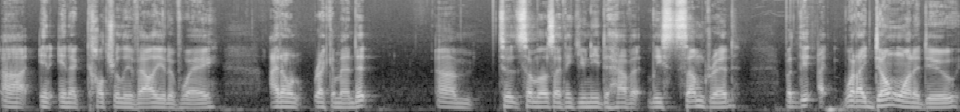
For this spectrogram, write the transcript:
uh, in, in a culturally evaluative way. I don't recommend it. Um, to some of those, I think you need to have at least some grid. But the, I, what I don't want to do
